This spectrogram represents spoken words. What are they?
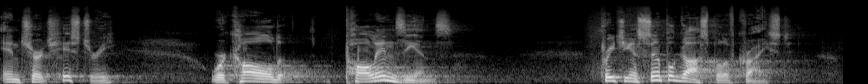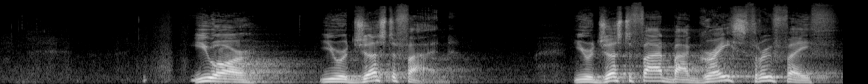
in church history, were called Paulicians, preaching a simple gospel of Christ. You are, you are justified you are justified by grace through faith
